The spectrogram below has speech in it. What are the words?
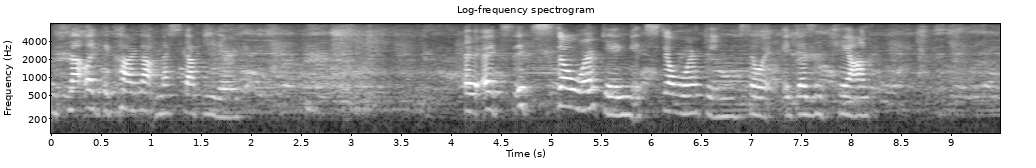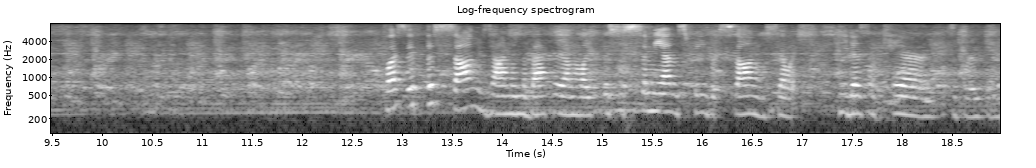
It's not like the car got messed up either. Uh, It's it's still working. It's still working, so it, it doesn't count. Plus, if this song is on in the background, like this is Simeon's favorite song, so it, he doesn't care if it's broken.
